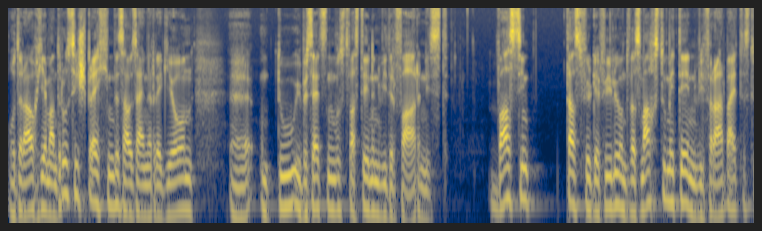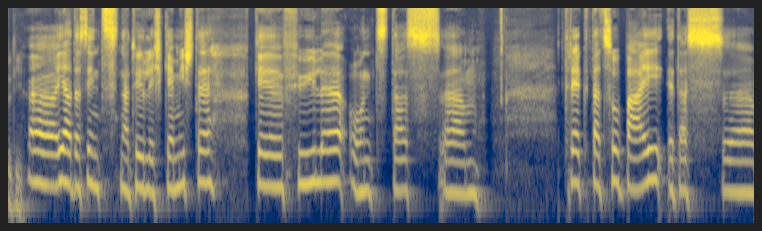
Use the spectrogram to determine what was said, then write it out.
oder auch jemand Russisch sprechendes aus einer Region, äh, und du übersetzen musst, was denen widerfahren ist. Was sind das für Gefühle und was machst du mit denen? Wie verarbeitest du die? Äh, ja, das sind natürlich gemischte Gefühle und das ähm, trägt dazu bei, dass, äh,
